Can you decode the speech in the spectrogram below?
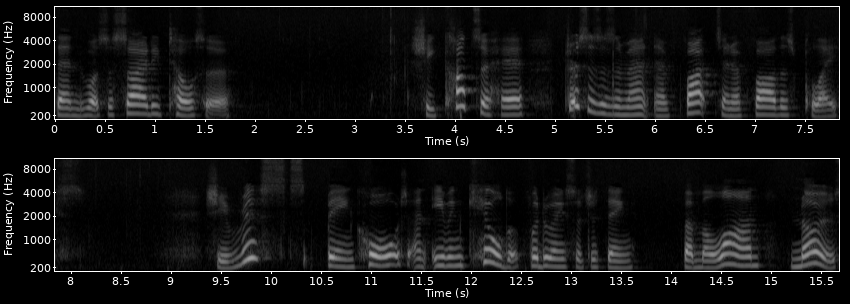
than what society tells her. She cuts her hair, dresses as a man, and fights in her father's place. She risks being caught and even killed for doing such a thing, but Mulan knows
